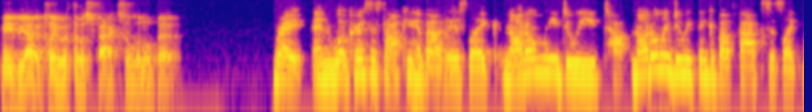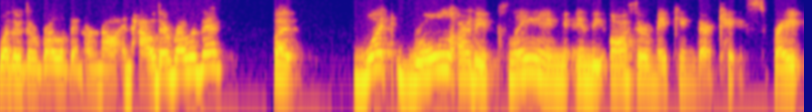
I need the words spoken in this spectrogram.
maybe I play with those facts a little bit. Right. And what Chris is talking about is like not only do we talk not only do we think about facts as like whether they're relevant or not and how they're relevant, but what role are they playing in the author making their case, right?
